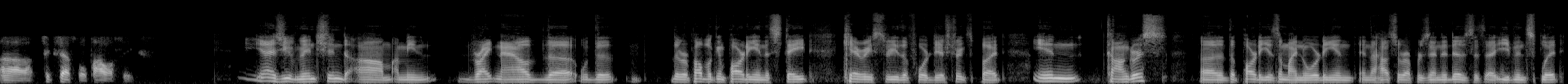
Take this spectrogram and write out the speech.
uh, successful policies. Yeah, as you've mentioned, um, I mean, right now the the the Republican Party in the state carries three of the four districts, but in Congress. Uh, the party is a minority in, in the House of Representatives. It's an even split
